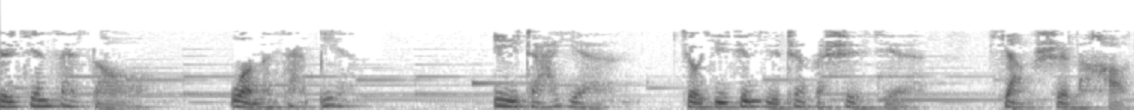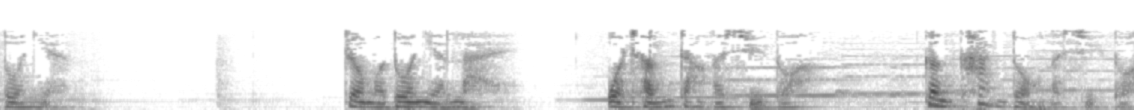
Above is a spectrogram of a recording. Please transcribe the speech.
时间在走，我们在变，一眨眼就已经与这个世界相识了好多年。这么多年来，我成长了许多，更看懂了许多。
